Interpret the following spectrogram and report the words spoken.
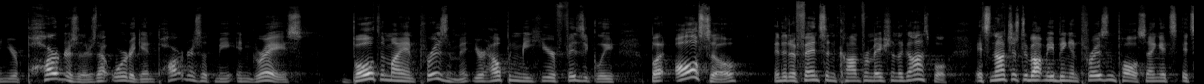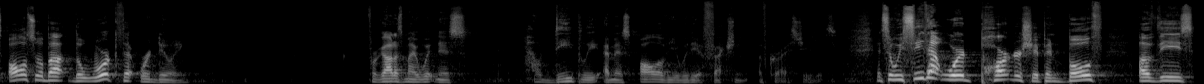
and you're partners, there's that word again, partners with me in grace, both in my imprisonment, you're helping me here physically, but also in the defense and confirmation of the gospel. It's not just about me being in prison, Paul saying, it's, it's also about the work that we're doing. For God is my witness, how deeply I miss all of you with the affection of Christ Jesus. And so we see that word partnership in both of these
